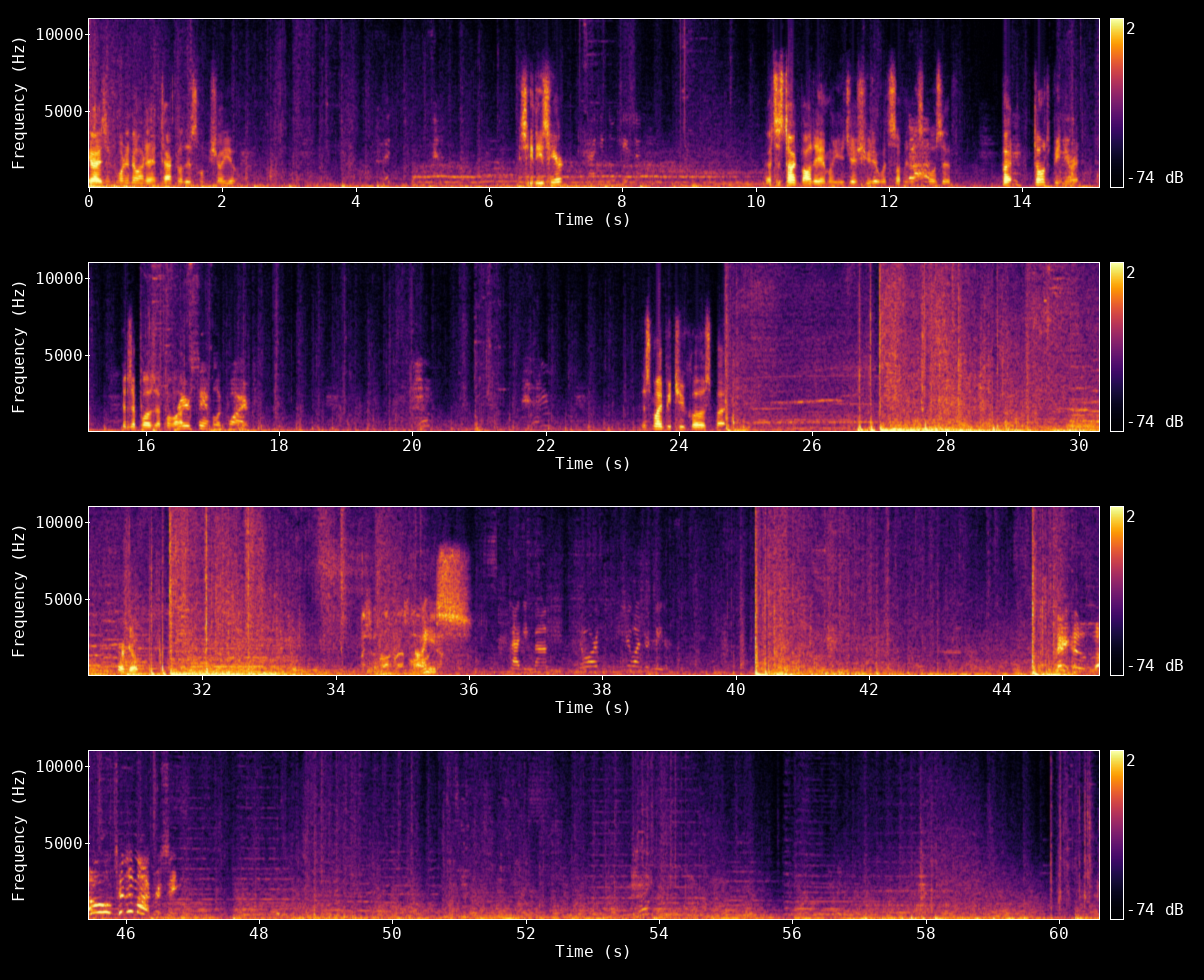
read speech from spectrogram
Guys, if you want to know how to tackle this, let me show you. You see these here? That's a stockpiled ammo, you just shoot it with something explosive. But don't be near it, because it blows up a lot. Rare sample acquired. This might be too close, but... There we go. Nice. Tagging map. North, 200 meters. Say hello to democracy!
